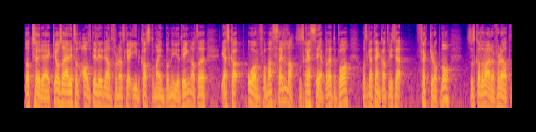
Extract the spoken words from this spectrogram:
Da tør jeg ikke, og så er jeg litt sånn alltid litt redd for når jeg skal inn, kaste meg inn på nye ting, at eh, jeg skal overfor meg selv, da, så skal jeg se på det etterpå, og så skal jeg tenke at hvis jeg fucker opp noe, så skal det være fordi at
